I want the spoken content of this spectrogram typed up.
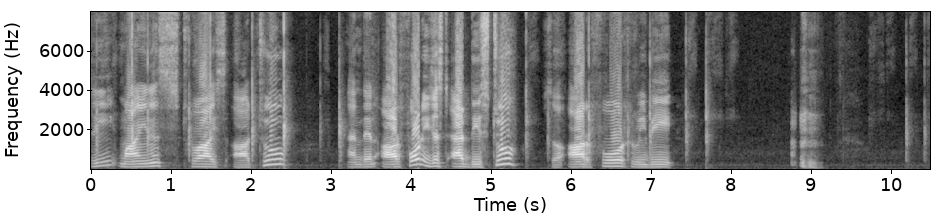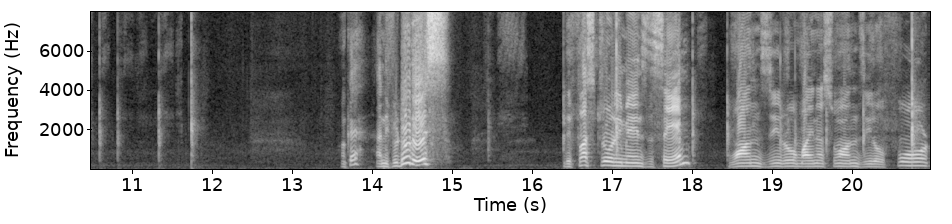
3 minus twice R 2 and then R 4 you just add these two. So, R 4 will be okay and if you do this the first row remains the same 1 0 minus 1 0 4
